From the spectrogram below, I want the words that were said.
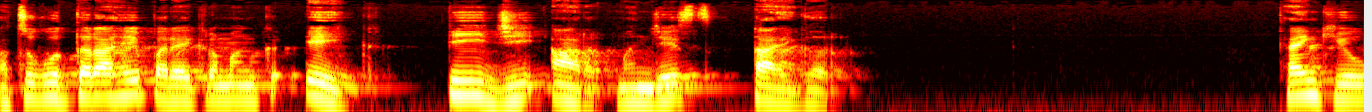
अचूक उत्तर आहे पर्याय क्रमांक एक टी जी आर म्हणजेच टायगर थँक्यू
